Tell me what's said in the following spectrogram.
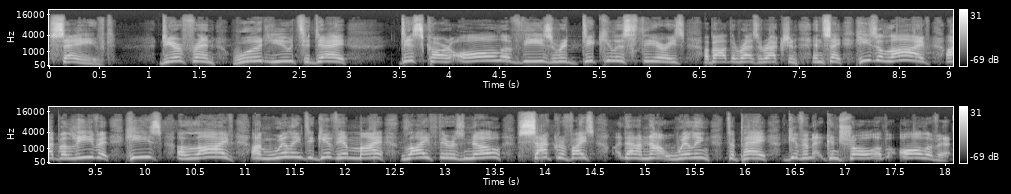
saved. Dear friend, would you today discard all of these ridiculous theories about the resurrection and say, He's alive. I believe it. He's alive. I'm willing to give Him my life. There is no sacrifice that I'm not willing to pay. Give Him control of all of it.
